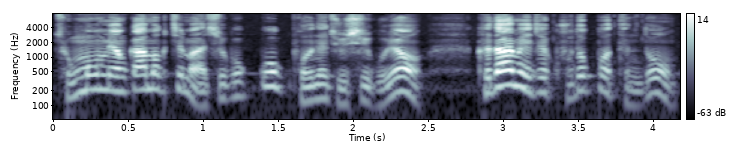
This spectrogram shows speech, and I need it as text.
종목명 까먹지 마시고 꼭 보내주시고요. 그 다음에 이제 구독 버튼도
